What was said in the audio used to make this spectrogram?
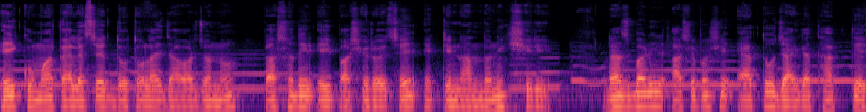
এই কুমার প্যালেসের দোতলায় যাওয়ার জন্য প্রাসাদের এই পাশে রয়েছে একটি নান্দনিক সিঁড়ি। রাজবাড়ির আশেপাশে এত জায়গা থাকতে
